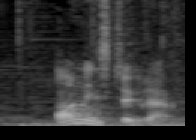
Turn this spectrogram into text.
on Instagram.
